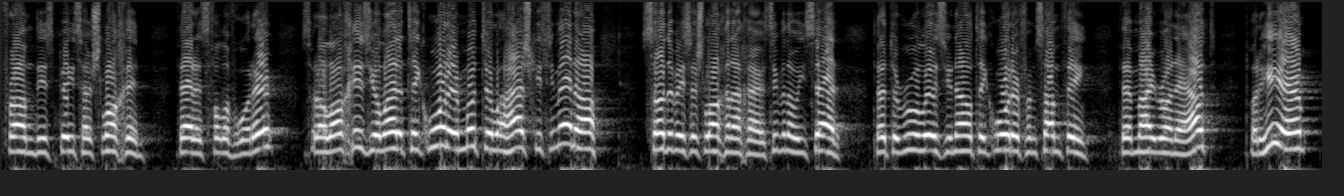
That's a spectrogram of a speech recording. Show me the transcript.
from this Beis Hashlachin that is full of water. So the halach is you're allowed to take water, mutter lahashki simena, Sada Beis Hashlachin acharis. Even though he said that the rule is you now take water from something that might run out. But here,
